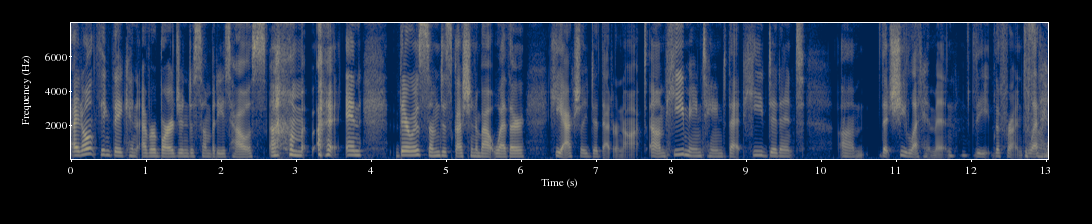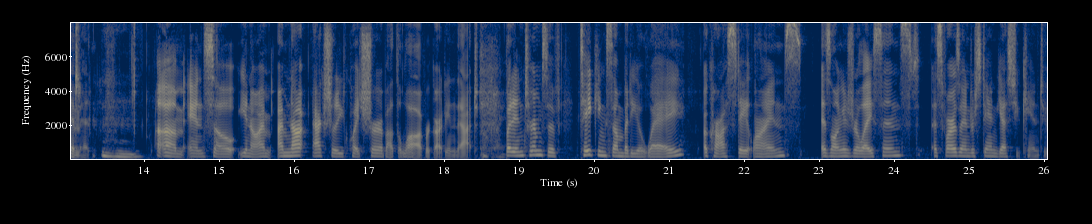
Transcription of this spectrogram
I don't think they can ever barge into somebody's house. Um, and there was some discussion about whether he actually did that or not. Um, he maintained that he didn't. Um, that she let him in. The the friend let him in. Um, and so you know, I'm I'm not actually quite sure about the law regarding that. But in terms of taking somebody away across state lines, as long as you're licensed, as far as I understand, yes, you can do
